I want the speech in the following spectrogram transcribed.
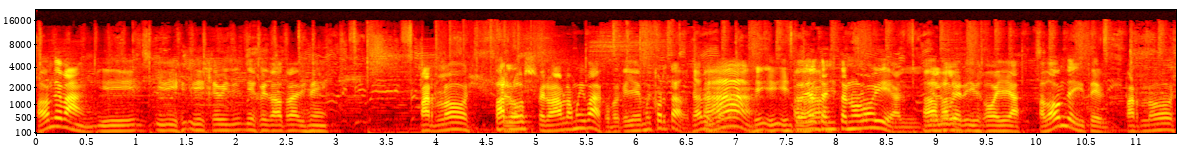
¿a dónde van? Y, y dije, dije, dije la otra, dice, Parlos. Parlos. Pero, pero habla muy bajo, porque ella es muy cortado, ¿sabes? Ah. Y, y entonces Ah. el taxista no lo oía. El, Ah, el vale. Uber, y dijo ella, ¿a dónde? Y dice, Parlos.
